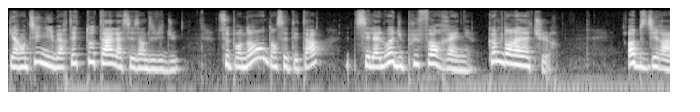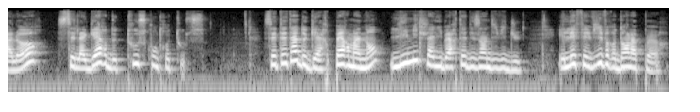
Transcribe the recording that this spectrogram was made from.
garantit une liberté totale à ses individus. Cependant, dans cet état, c'est la loi du plus fort règne, comme dans la nature. Hobbes dira alors c'est la guerre de tous contre tous. Cet état de guerre permanent limite la liberté des individus et les fait vivre dans la peur.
